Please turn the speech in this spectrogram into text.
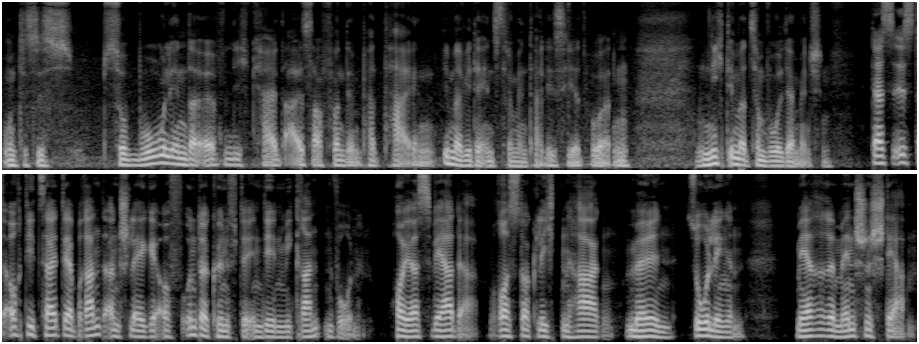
Und das ist sowohl in der Öffentlichkeit als auch von den Parteien immer wieder instrumentalisiert worden. Nicht immer zum Wohl der Menschen. Das ist auch die Zeit der Brandanschläge auf Unterkünfte, in denen Migranten wohnen. Hoyerswerda, Rostock-Lichtenhagen, Mölln, Solingen. Mehrere Menschen sterben.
